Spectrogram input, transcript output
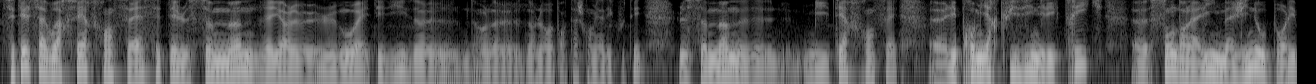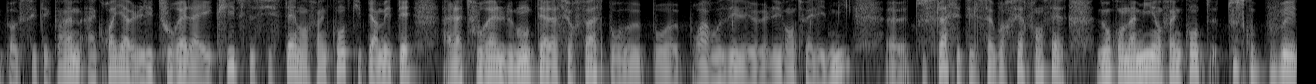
C'était le savoir-faire français, c'était le summum, d'ailleurs le, mot a été dit dans, le, reportage qu'on vient d'écouter, le summum euh, militaire français. Euh, les premières cuisines électriques sont dans la ligne Maginot pour l'époque, c'était quand même incroyable. Les tourelles à éclipse, le système en fin de compte qui permettait à la tourelle de monter à la surface pour, arroser l'éventuel ennemi. Euh, tout cela, c'était le savoir-faire français. Donc on a mis en fin de compte tout ce qu'on pouvait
